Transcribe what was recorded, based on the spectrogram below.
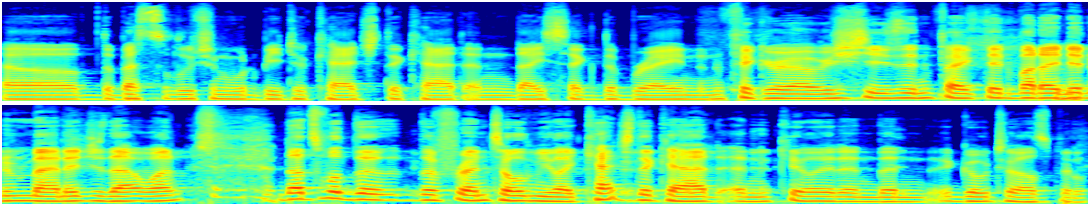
Uh, the best solution would be to catch the cat and dissect the brain and figure out if she's infected. But I didn't manage that one. That's what the, the friend told me: like catch the cat and kill it, and then go to hospital.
